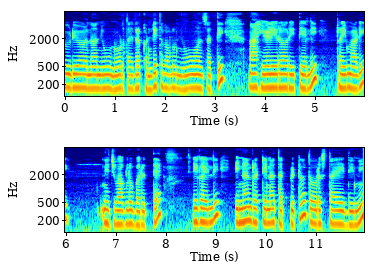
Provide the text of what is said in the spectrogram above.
ವಿಡಿಯೋನ ನೀವು ನೋಡ್ತಾ ಇದ್ರೆ ಖಂಡಿತವಾಗ್ಲೂ ನೀವು ಒಂದು ನಾ ಹೇಳಿರೋ ರೀತಿಯಲ್ಲಿ ಟ್ರೈ ಮಾಡಿ ನಿಜವಾಗ್ಲೂ ಬರುತ್ತೆ. ಈಗ ಇಲ್ಲಿ ಇನ್ನೊಂದು ರೊಟ್ಟಿನ ತಟ್ಬಿಟ್ಟು ತೋರಿಸ್ತಾ ಇದ್ದೀನಿ.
